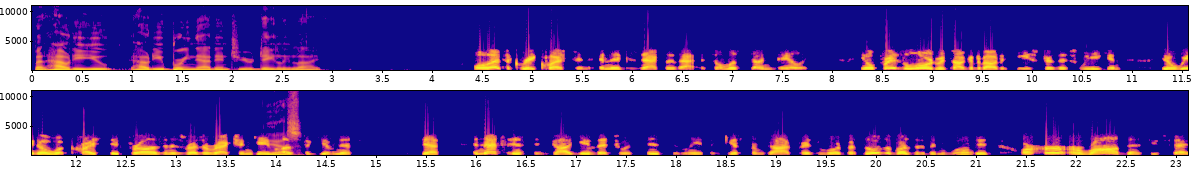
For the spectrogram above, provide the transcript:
but how do you how do you bring that into your daily life? Well, that's a great question, and exactly that. It's almost done daily you know, praise the Lord. We're talking about Easter this week, and you know, we know what Christ did for us, and His resurrection gave yes. us forgiveness, death, and that's instant. God gave that to us instantly. It's a gift from God. Praise the Lord. But those of us that have been wounded or hurt or robbed, as you said,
